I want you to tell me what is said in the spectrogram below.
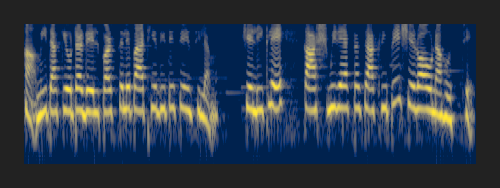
আমি তাকে ওটা রেল পার্সেলে পাঠিয়ে দিতে চেয়েছিলাম। সে লিখলে কাশ্মীরে একটা চাকরি পেয়ে সে রওনা হচ্ছে।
